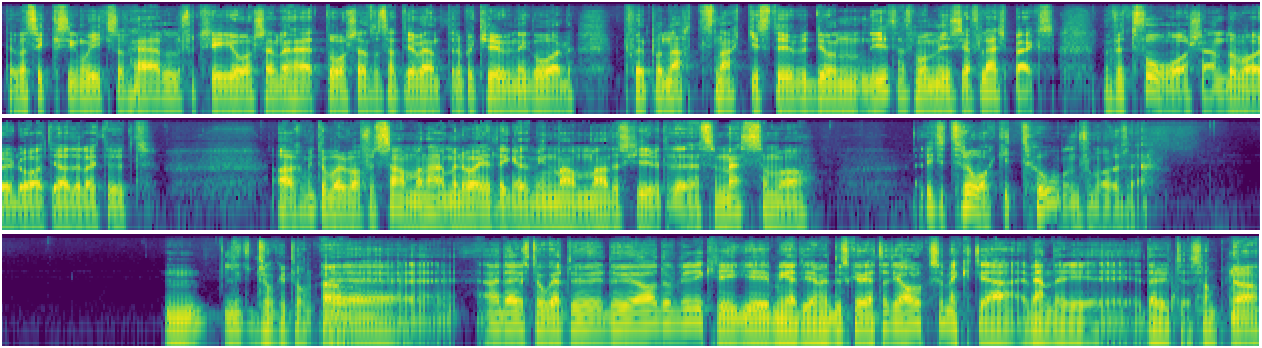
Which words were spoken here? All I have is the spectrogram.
det var 16 weeks of hell för tre år sedan, och ett år sedan så satt jag och väntade på Krunegård på, på nattsnack i studion. Det är små mysiga flashbacks. Men för två år sedan, då var det då att jag hade lagt ut Ja, jag kommer inte ihåg vad det var för sammanhang, men det var helt enkelt att min mamma hade skrivit ett sms som var lite tråkig ton får man väl säga. Lite tråkigt ton. Ja. Eh, där det stod att du, du, ja, då blir det krig i medier, men du ska veta att jag har också mäktiga vänner i, där ute som, Ja.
